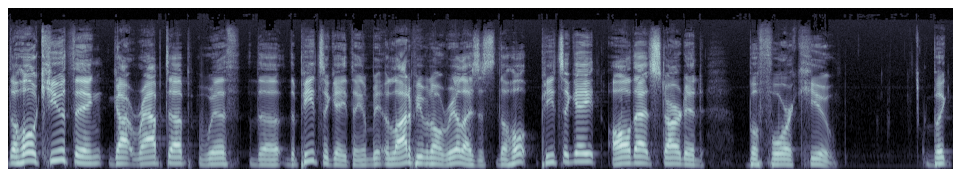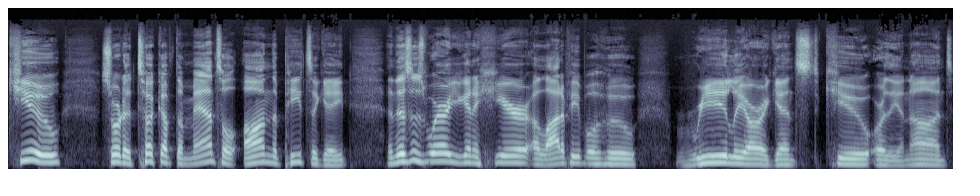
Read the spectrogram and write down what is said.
the whole Q thing got wrapped up with the the Pizzagate thing. A lot of people don't realize this. The whole Pizzagate, all that started before Q, but Q sort of took up the mantle on the Pizzagate, and this is where you're going to hear a lot of people who really are against Q or the Anons.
